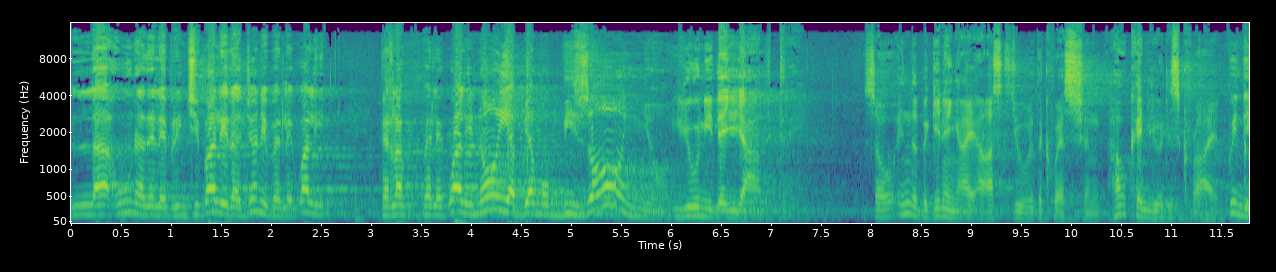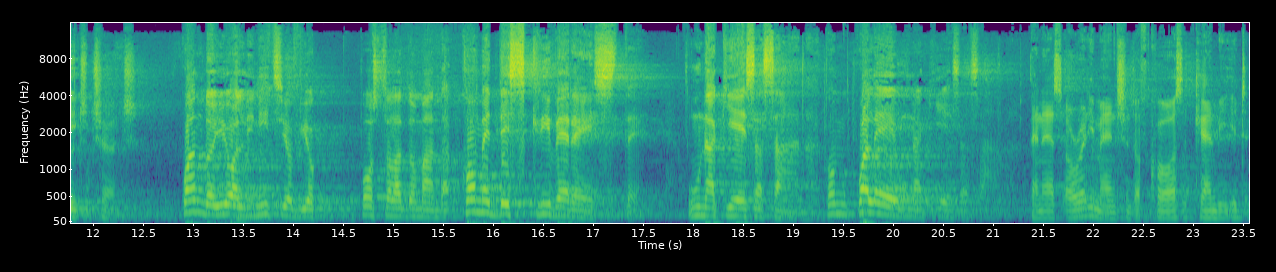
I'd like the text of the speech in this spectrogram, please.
la- una delle principali ragioni per le, quali, per la- per le quali noi abbiamo bisogno gli uni degli altri. So, in the beginning, I asked you the question how can you describe Quindi- good church? Quando io all'inizio vi ho posto la domanda come descrivereste una Chiesa sana? Com- qual è una Chiesa sana? And as already mentioned, of course, it can be id-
